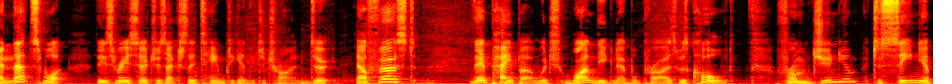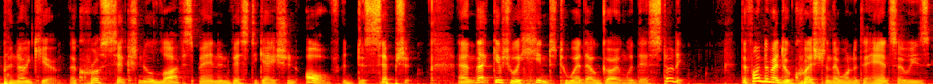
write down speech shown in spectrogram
And that's what these researchers actually teamed together to try and do. Now, first, their paper, which won the Ig Nobel Prize, was called From Junior to Senior Pinocchio A Cross Sectional Lifespan Investigation of Deception. And that gives you a hint to where they were going with their study. The fundamental question they wanted to answer is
